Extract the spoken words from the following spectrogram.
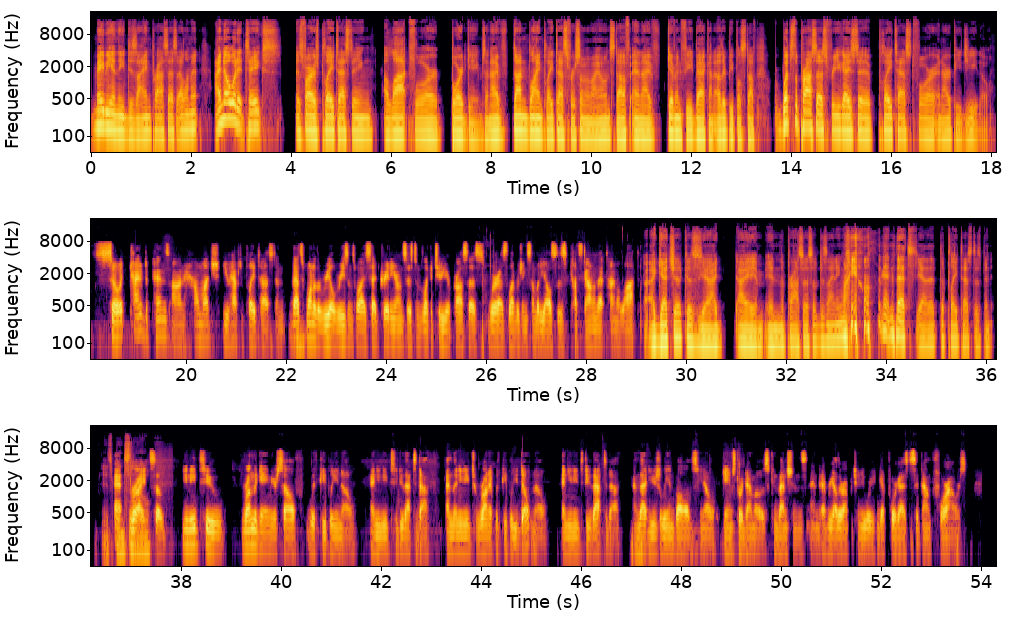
maybe in the design process element. I know what it takes as far as play testing a lot for board games, and I've done blind play tests for some of my own stuff, and I've given feedback on other people's stuff. What's the process for you guys to play test for an RPG, though? So it kind of depends on how much you have to play test. And that's one of the real reasons why I said creating your own system is like a two year process, whereas leveraging somebody else's cuts down on that time a lot. I get you because yeah, I I am in the process of designing my own, and that's yeah, that the play test has been it's been slow. right. So you need to run the game yourself with people you know, and you need to do that to death. And then you need to run it with people you don't know, and you need to do that to death. And that usually involves, you know, game store demos, conventions, and every other opportunity where you can get four guys to sit down for four hours.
